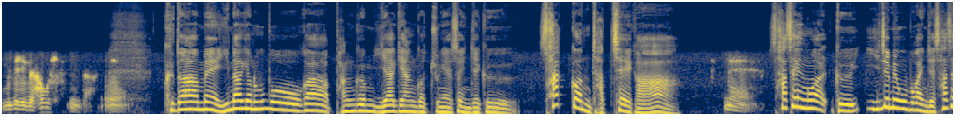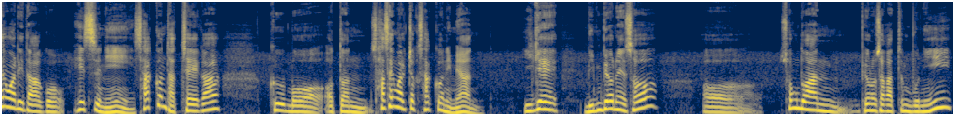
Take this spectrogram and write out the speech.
문제 제기를 하고 싶습니다. 예. 그 다음에 이낙연 후보가 방금 이야기한 것 중에서 이제 그 사건 자체가 네. 사생활 그 이재명 후보가 이제 사생활이다고 했으니 사건 자체가 그 뭐 어떤 사생활적 사건이면 이게 민변에서 어 송도한 변호사 같은 분이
